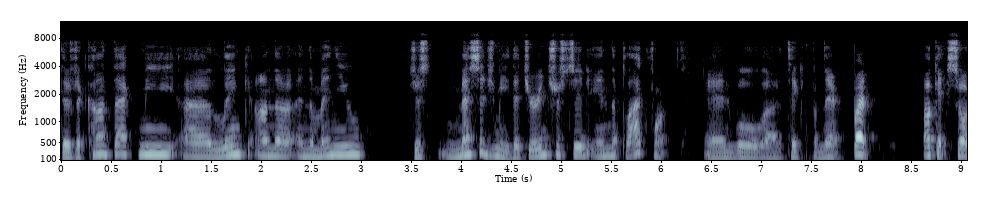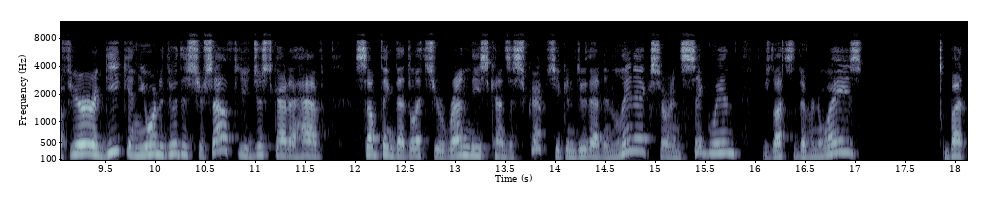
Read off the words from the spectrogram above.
there's a contact me uh, link on the in the menu. Just message me that you're interested in the platform and we'll uh, take it from there. But okay so if you're a geek and you want to do this yourself you just got to have something that lets you run these kinds of scripts. You can do that in Linux or in Cygwin there's lots of different ways. But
